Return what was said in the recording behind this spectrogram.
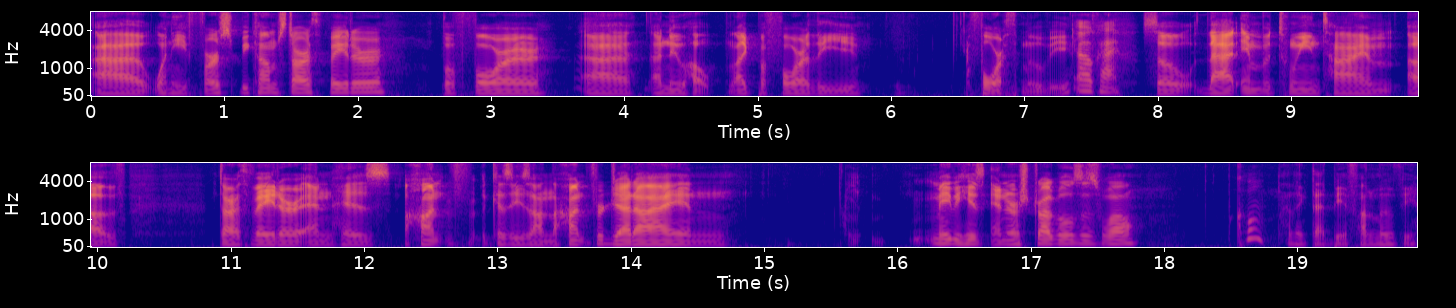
uh, when he first becomes Darth Vader before uh, A New Hope, like before the fourth movie. Okay. So that in between time of Darth Vader and his hunt because he's on the hunt for Jedi and maybe his inner struggles as well. Cool. I think that'd be a fun movie.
